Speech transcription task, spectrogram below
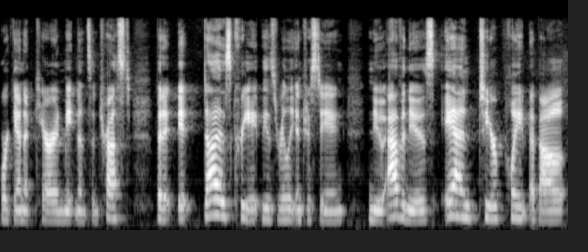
organic care and maintenance and trust, but it, it does create these really interesting new avenues. And to your point about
